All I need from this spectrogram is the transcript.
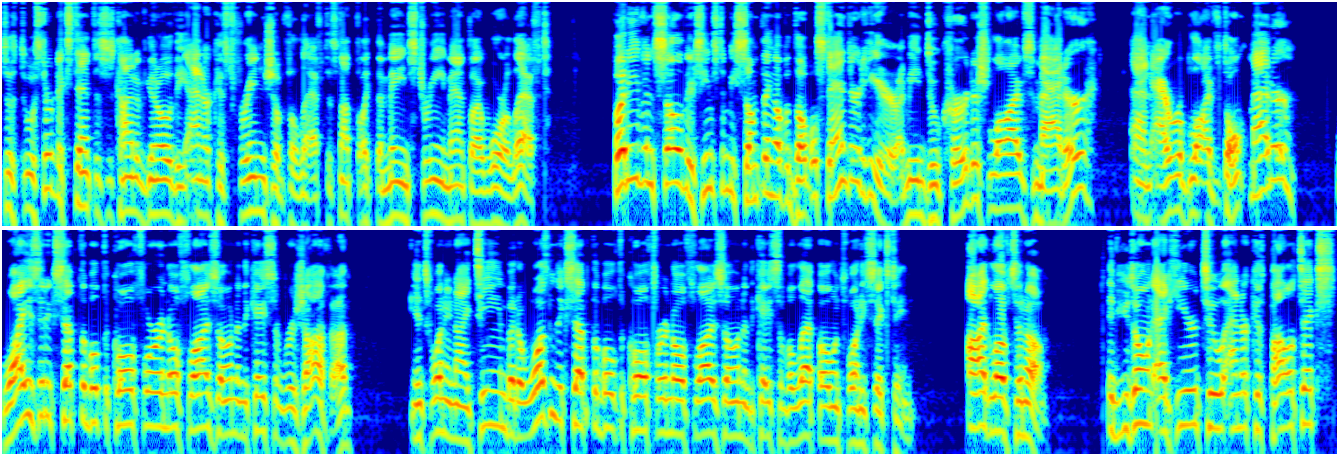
to, to, a certain extent, this is kind of, you know, the anarchist fringe of the left. It's not like the mainstream anti war left. But even so, there seems to be something of a double standard here. I mean, do Kurdish lives matter and Arab lives don't matter? Why is it acceptable to call for a no fly zone in the case of Rojava in 2019, but it wasn't acceptable to call for a no fly zone in the case of Aleppo in 2016? I'd love to know. If you don't adhere to anarchist politics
